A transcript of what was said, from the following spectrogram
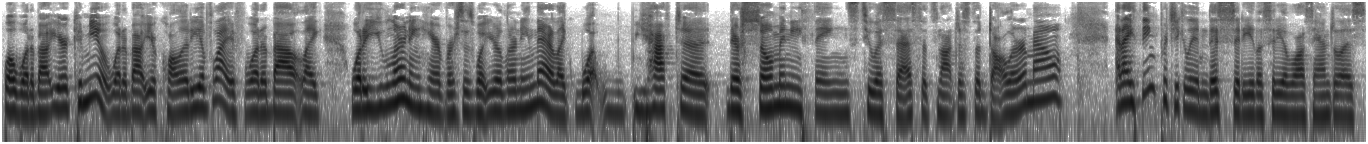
well what about your commute? What about your quality of life? What about like what are you learning here versus what you're learning there? Like what you have to there's so many things to assess that's not just the dollar amount. And i think particularly in this city the city of los angeles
